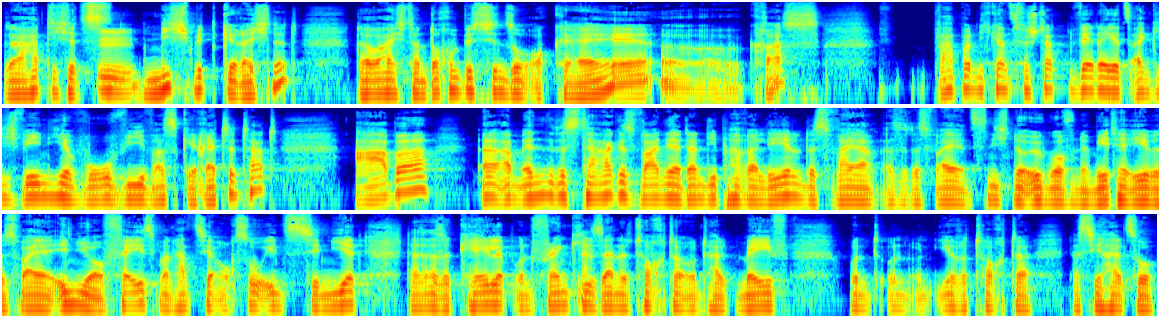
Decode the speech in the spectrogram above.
Da hatte ich jetzt nicht mit gerechnet. Da war ich dann doch ein bisschen so, okay, äh, krass. Hab aber nicht ganz verstanden, wer da jetzt eigentlich wen hier wo, wie, was gerettet hat. Aber äh, am Ende des Tages waren ja dann die Parallelen, das war ja, also das war ja jetzt nicht nur irgendwo auf einer Metaebene, es war ja in your face, man hat es ja auch so inszeniert, dass also Caleb und Frankie, seine Tochter und halt Maeve und, und, und ihre Tochter, dass sie halt so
